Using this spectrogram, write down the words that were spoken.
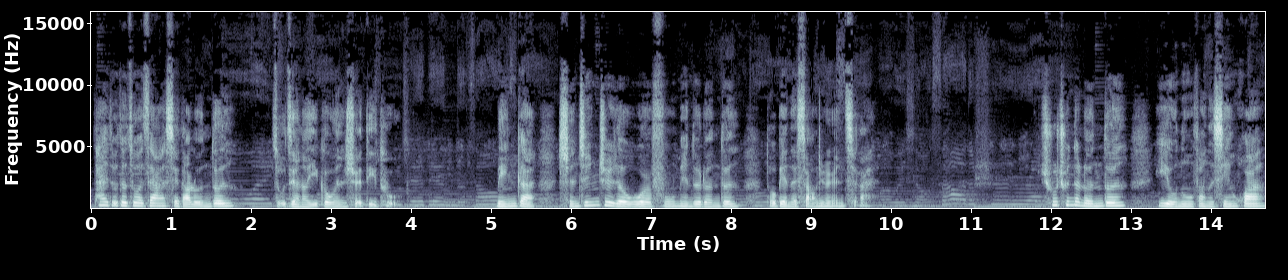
太多的作家写到伦敦，组建了一个文学地图。敏感、神经质的伍尔夫面对伦敦，都变得小女人起来。初春的伦敦，亦有怒放的鲜花，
